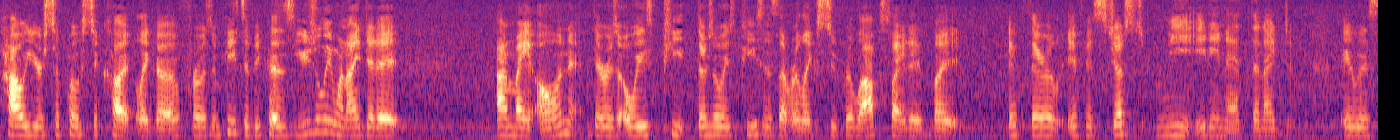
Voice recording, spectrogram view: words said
how you're supposed to cut like a frozen pizza because usually when I did it on my own there was always pe- there's always pieces that were like super lopsided but if they're if it's just me eating it then I d- it was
